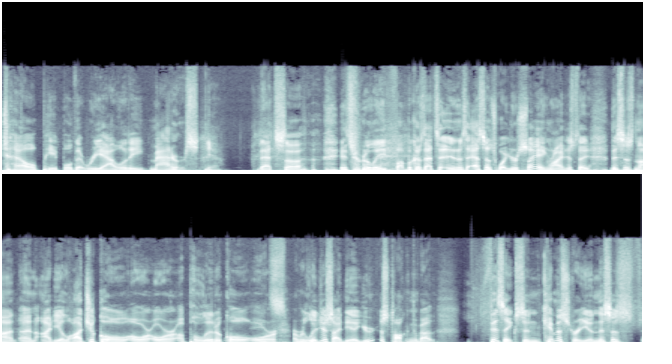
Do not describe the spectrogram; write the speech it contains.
tell people that reality matters. Yeah that's uh, it's really fun because that's in essence what you're saying, right? Is that this is not an ideological or or a political or it's, a religious idea. You're just talking about physics and chemistry, and this is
